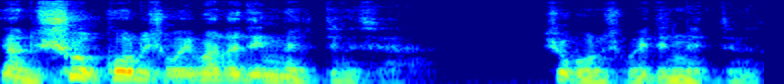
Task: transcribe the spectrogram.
Yani şu konuşmayı bana dinlettiniz ya. Şu konuşmayı dinlettiniz.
